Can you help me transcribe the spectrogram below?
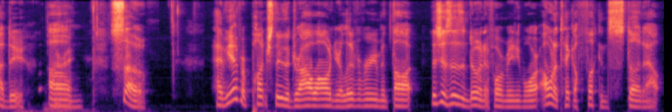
I do. Um, so have you ever punched through the drywall in your living room and thought this just isn't doing it for me anymore? I want to take a fucking stud out.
